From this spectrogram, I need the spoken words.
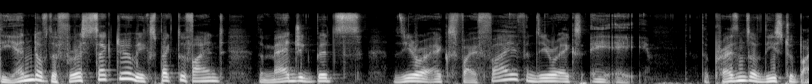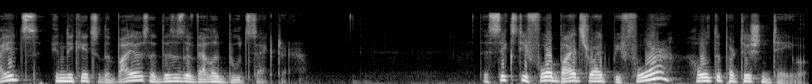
the end of the first sector, we expect to find the magic bits 0x55 and 0xAA. The presence of these two bytes indicates to the BIOS that this is a valid boot sector. The 64 bytes right before hold the partition table.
